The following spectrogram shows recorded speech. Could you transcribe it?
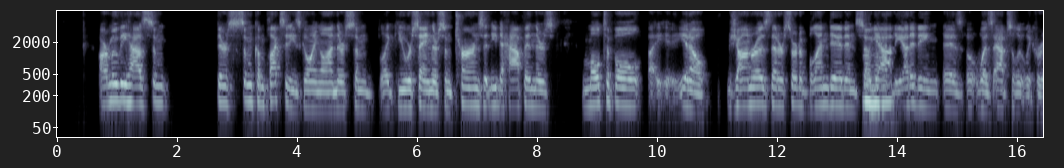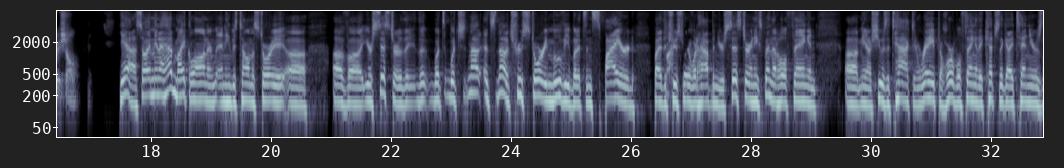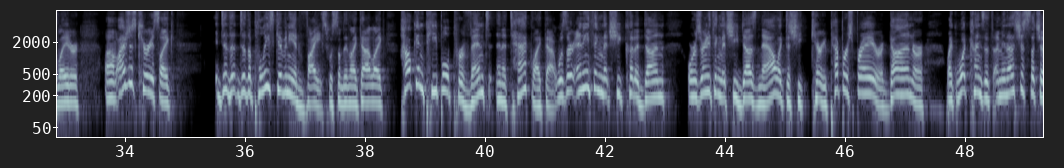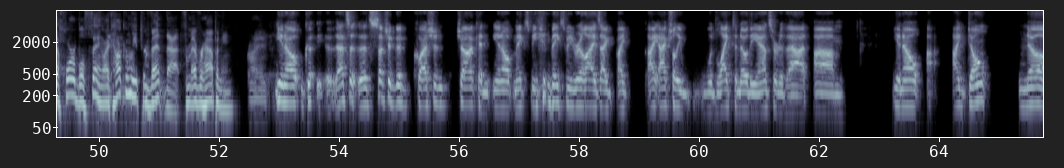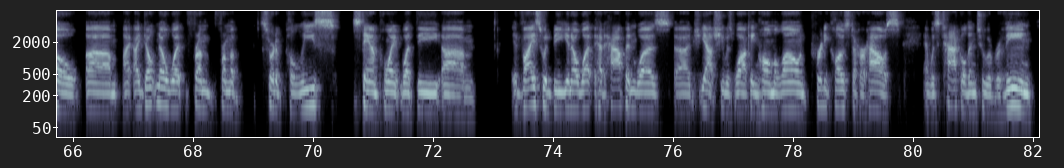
our movie has some. There's some complexities going on. There's some, like you were saying, there's some turns that need to happen. There's multiple, uh, you know, genres that are sort of blended, and so Mhm. yeah, the editing is was absolutely crucial. Yeah. So, I mean, I had Michael on and, and he was telling the story uh, of uh, your sister. The the what's which not it's not a true story movie, but it's inspired by the right. true story of what happened to your sister. And he explained that whole thing. And um, you know, she was attacked and raped, a horrible thing, and they catch the guy ten years later. Um, I was just curious, like, did the did the police give any advice with something like that? Like, how can people prevent an attack like that? Was there anything that she could have done, or is there anything that she does now? Like, does she carry pepper spray or a gun or like what kinds of? I mean, that's just such a horrible thing. Like, how can we prevent that from ever happening? Right. You know, that's a that's such a good question, Chuck, and you know, it makes me makes me realize I I I actually would like to know the answer to that. Um, you know, I, I don't know. Um, I, I don't know what from from a sort of police standpoint what the um advice would be. You know what had happened was uh yeah she was walking home alone pretty close to her house and was tackled into a ravine.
